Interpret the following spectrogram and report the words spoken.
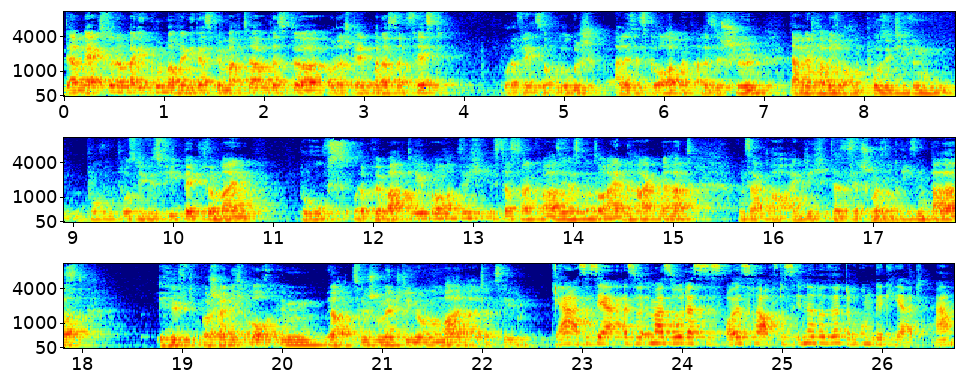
da merkst du dann bei den Kunden, auch wenn die das gemacht haben, dass da, oder stellt man das dann fest, oder vielleicht ist es auch logisch, alles ist geordnet, alles ist schön. Damit habe ich auch ein positiven, positives Feedback für mein Berufs- oder Privatleben auch an sich. Ist das dann quasi, dass man so einen Haken hat, und sagt, oh, eigentlich, das ist jetzt schon mal so ein Riesenballast, hilft wahrscheinlich auch im ja, zwischenmenschlichen und normalen Alltagsleben. Ja, es ist ja also immer so, dass das Äußere auf das Innere wirkt und umgekehrt. Ja?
